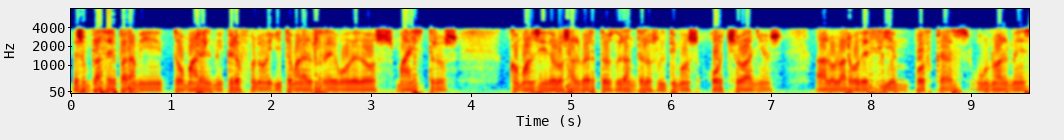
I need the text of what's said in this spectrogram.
Es un placer para mí tomar el micrófono y tomar el relevo de dos maestros como han sido los Albertos durante los últimos ocho años a lo largo de 100 podcasts, uno al mes,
